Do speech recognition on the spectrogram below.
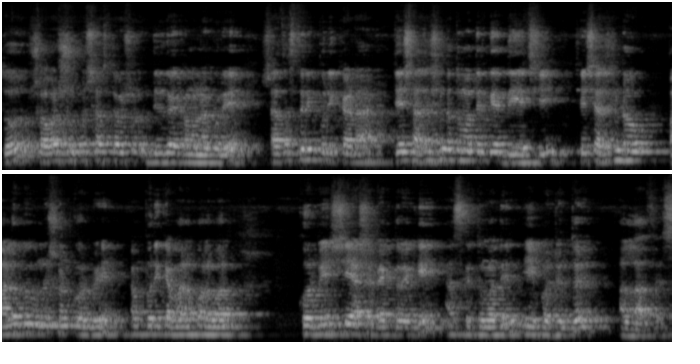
তো সবার সুস্বাস্থ্য এবং দীর্ঘায়ু কামনা করে সাতাশ তারিখ পরীক্ষাটা যে সাজেশনটা তোমাদেরকে দিয়েছি, সেই সাজেশনটাও ভালোভাবে অনুসরণ করবে এবং পরীক্ষা ভালো ফলাফল করবে সে আশা ব্যক্ত রেখে আজকে তোমাদের এই পর্যন্ত আল্লাহ হাফেজ।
